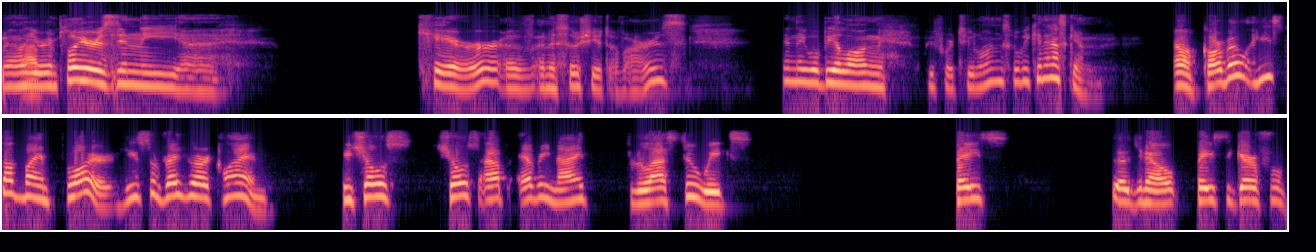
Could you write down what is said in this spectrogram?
Well, Uh, your employer is in the uh, care of an associate of ours, and they will be along before too long, so we can ask him. Oh, Corbell, he's not my employer. He's a regular client. He shows shows up every night for the last two weeks. Pays, uh, you know, pays the girl for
